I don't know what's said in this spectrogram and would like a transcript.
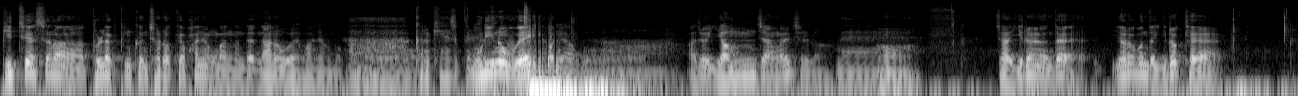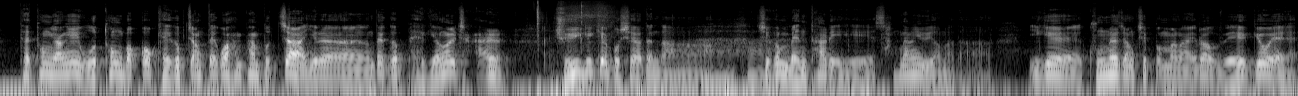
BTS나 블랙핑크는 저렇게 환영받는데 나는 왜 환영 못 받냐고. 아, 그렇게 해석들. 우리는 왜 이거냐고. 아 주 염장을 질러. 네. 어. 자, 이러는데 여러분들 이렇게 대통령이 우통 벗고 계급장 떼고 한판 붙자 이러는데 그 배경을 잘 주의 깊게 보셔야 된다. 아하. 지금 멘탈이 상당히 위험하다. 이게 국내 정치뿐만 아니라 외교에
